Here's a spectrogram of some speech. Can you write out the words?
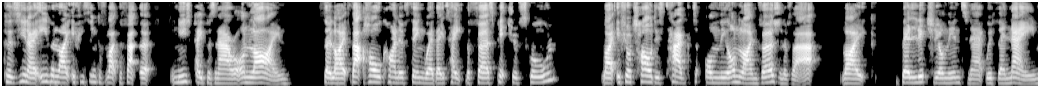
Because you know even like if you think of like the fact that newspapers now are online so like that whole kind of thing where they take the first picture of school like if your child is tagged on the online version of that like they're literally on the internet with their name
